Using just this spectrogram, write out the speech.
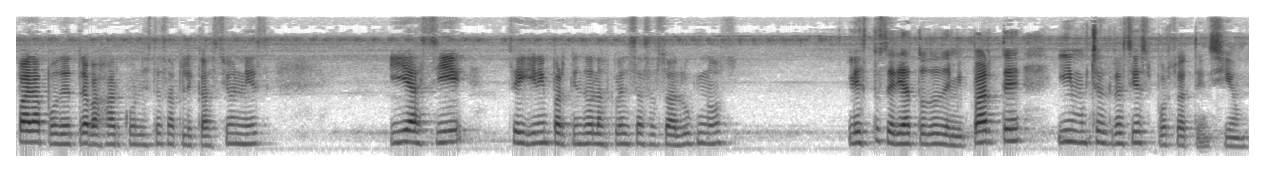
para poder trabajar con estas aplicaciones y así seguir impartiendo las clases a sus alumnos. Esto sería todo de mi parte y muchas gracias por su atención.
